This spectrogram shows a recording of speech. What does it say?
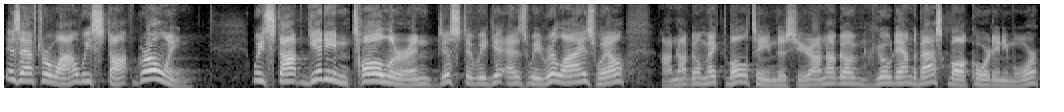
is after a while we stop growing. We stop getting taller, and just as we, get, as we realize, well, I'm not going to make the ball team this year. I'm not going to go down the basketball court anymore,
